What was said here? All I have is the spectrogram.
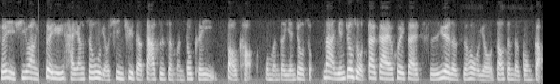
所以，希望对于海洋生物有兴趣的大师生们都可以报考我们的研究所。那研究所大概会在十月的时候有招生的公告，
